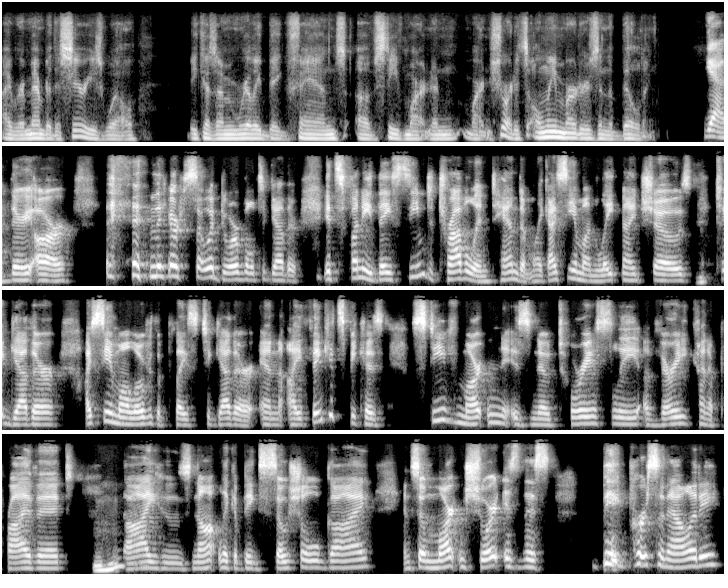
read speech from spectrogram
I remember the series well because I'm really big fans of Steve Martin and Martin Short. It's only Murders in the Building. Yeah they are. They are so adorable together. It's funny they seem to travel in tandem. Like i see them on late night shows together. I see them all over the place together. And i think it's because steve martin is notoriously a very kind of private Mhm. guy who's not like a big social guy. And so Martin Short is this big personality,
